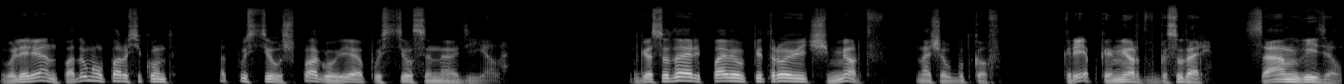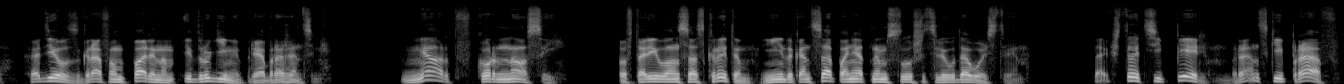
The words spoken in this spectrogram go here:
Валериан подумал пару секунд, отпустил шпагу и опустился на одеяло. «Государь Павел Петрович мертв», — начал Будков. «Крепко мертв, государь. Сам видел. Ходил с графом Палином и другими преображенцами. Мертв, курносый», — повторил он со скрытым и не до конца понятным слушателю удовольствием. «Так что теперь Бранский прав,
